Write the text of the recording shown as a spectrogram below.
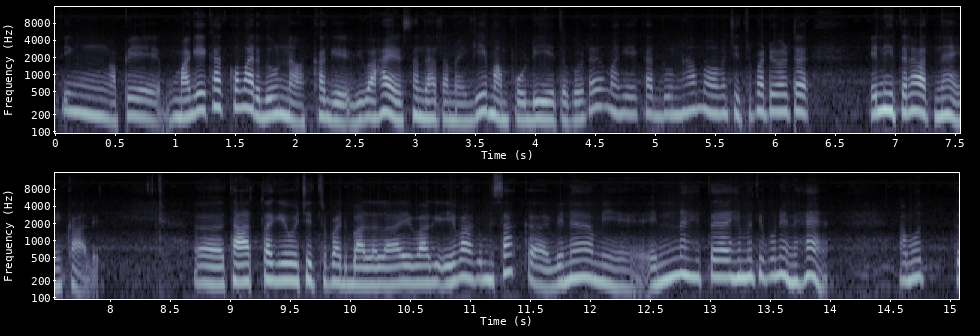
ඉතින් අපේ මගේ එකත් කොහම හරි දුන්නා අක්කගේ විවාහය සඳහා තමයි ගියේ මම පොඩි එතකොට මගේ එකක් දුන්නාම මම චිත්‍රපටි වලට එන්න හිතලවත් නැහැ ඒ කාලේ. තාත්තගේ ඔය චිත්‍රපට බලලා ඒ වගේ ඒ වගේ මිසක් වෙන මේ එන්න හිත එහෙම තිබුණේ නැහැ. නමුත්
